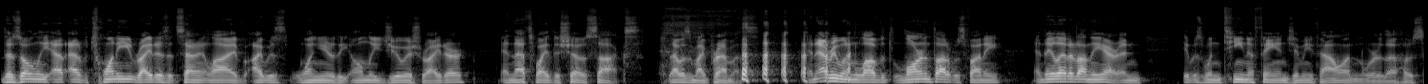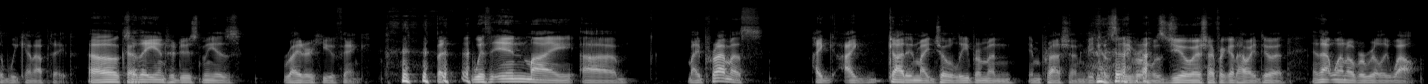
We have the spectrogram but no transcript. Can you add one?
there's only out, out of 20 writers at Saturday Night Live, I was one year the only Jewish writer, and that's why the show sucks. That was my premise. and everyone loved it. Lorne thought it was funny, and they let it on the air. And it was when Tina Fey and Jimmy Fallon were the hosts of Weekend Update. Oh, okay. So they introduced me as writer Hugh Fink. but within my uh, my premise, I, I got in my Joe Lieberman impression because Lieberman was Jewish. I forget how I do it. And that went over really well.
